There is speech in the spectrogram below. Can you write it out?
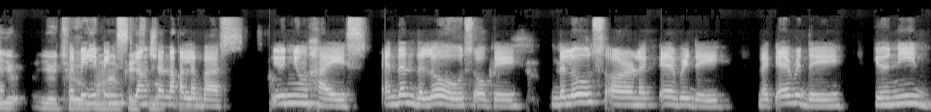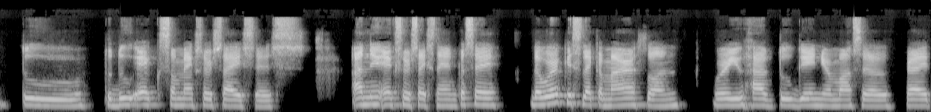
Yu- YouTube, Sa Philippines mga lang siya Facebook. nakalabas. Yun yung highs. And then the lows, okay. The lows are like everyday. Like everyday, you need to to do ex some exercises. Ano yung exercise na yan? Kasi the work is like a marathon where you have to gain your muscle, right?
